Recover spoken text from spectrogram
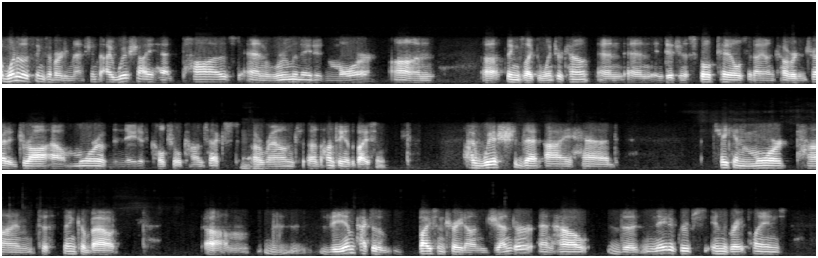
one of those things I've already mentioned. I wish I had paused and ruminated more on uh, things like the winter count and, and indigenous folk tales that I uncovered and try to draw out more of the native cultural context mm-hmm. around uh, the hunting of the bison. I wish that I had taken more time to think about um, the impact of the bison trade on gender and how the native groups in the Great Plains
